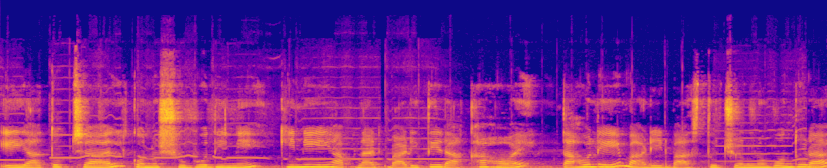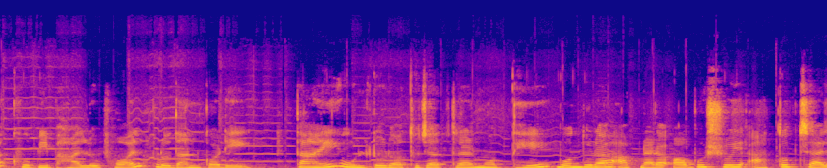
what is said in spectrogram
এই আতপ চাল কোনো শুভ দিনে কিনে আপনার বাড়িতে রাখা হয় তাহলে বাড়ির বাস্তুর জন্য বন্ধুরা খুবই ভালো ফল প্রদান করে। তাই উল্টো রথযাত্রার মধ্যে বন্ধুরা আপনারা অবশ্যই আতপ চাল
